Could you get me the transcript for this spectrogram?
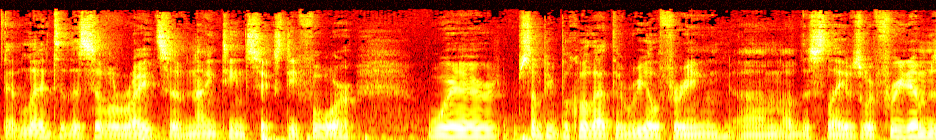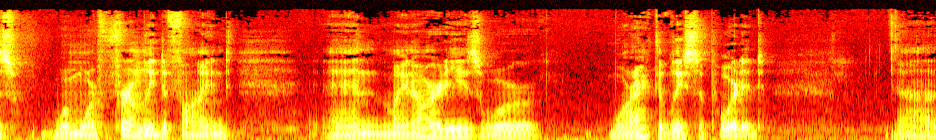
that led to the civil rights of 1964, where some people call that the real freeing um, of the slaves, where freedoms were more firmly defined and minorities were more actively supported. Uh,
